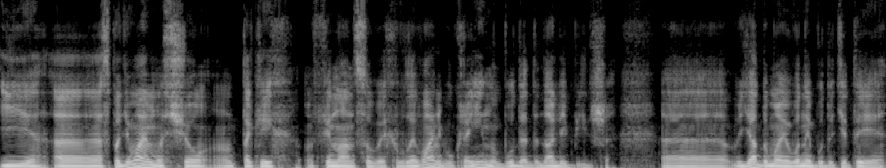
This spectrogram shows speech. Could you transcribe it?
І е, сподіваємось, що таких фінансових вливань в Україну буде дедалі більше. Е, Я думаю, вони будуть іти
